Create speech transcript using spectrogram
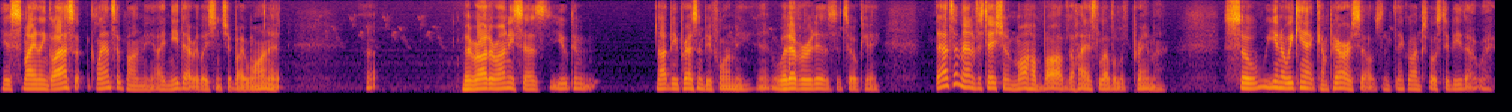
his smiling glass, glance upon me. I need that relationship. I want it. Uh, but Radharani says, you can not be present before me. And whatever it is, it's okay. That's a manifestation of Mahabhav, the highest level of prema. So, you know, we can't compare ourselves and think, oh, I'm supposed to be that way.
